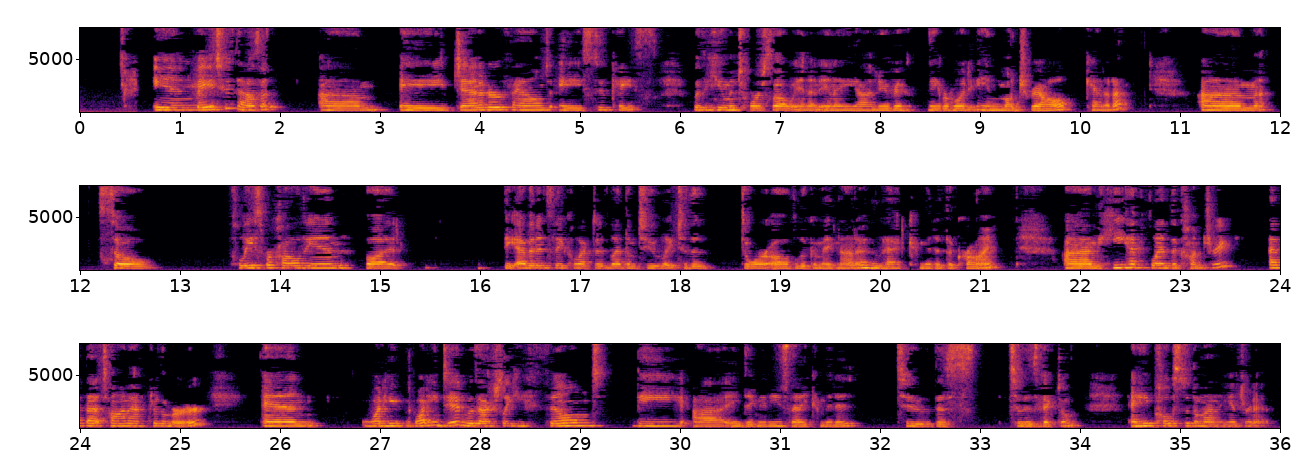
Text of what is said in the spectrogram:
In May 2000, um, a janitor found a suitcase with a human torso in it in a uh, neighbor- neighborhood in Montreal, Canada. Um, so police were called in, but the evidence they collected led them too late to the door of Luka Magnotta, who had committed the crime. Um, he had fled the country at that time after the murder, and what he what he did was actually he filmed the uh, indignities that he committed to this to his victim, and he posted them on the internet.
